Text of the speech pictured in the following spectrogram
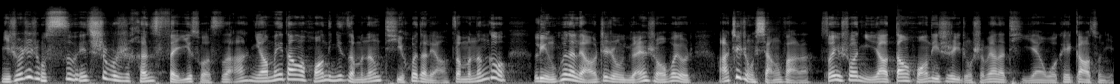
你说这种思维是不是很匪夷所思啊？你要没当过皇帝，你怎么能体会得了？怎么能够领会得了这种元首会有啊这种想法呢？所以说你要当皇帝是一种什么样的体验？我可以告诉你，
